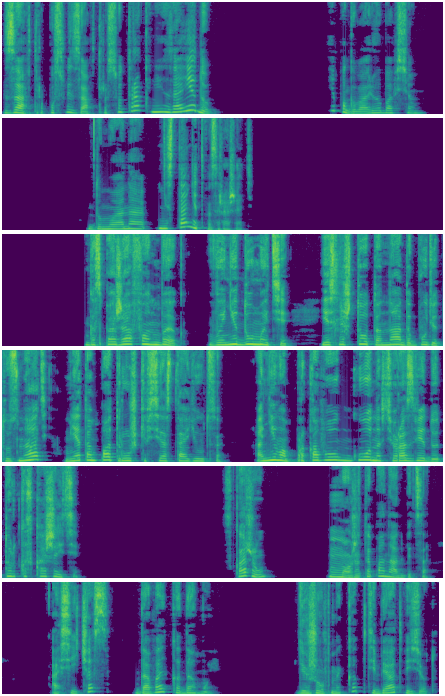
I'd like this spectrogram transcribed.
завтра-послезавтра с утра к ней заеду и поговорю обо всем. Думаю, она не станет возражать. «Госпожа фон Бек, вы не думайте. Если что-то надо будет узнать, у меня там подружки все остаются. Они вам про кого угодно все разведают, только скажите». «Скажу. Может и понадобится. А сейчас давай-ка домой. Дежурный Кэп тебя отвезет.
